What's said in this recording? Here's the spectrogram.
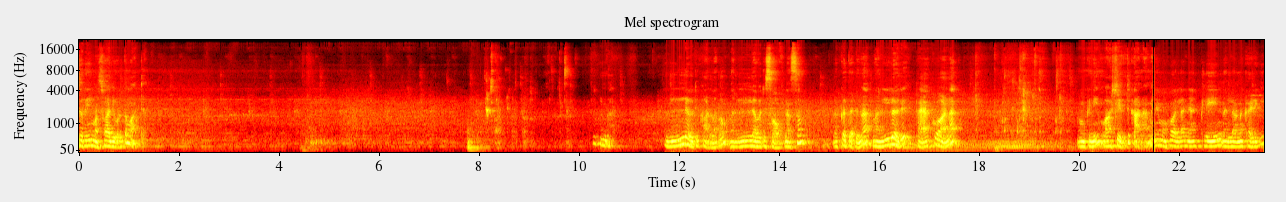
ചെറിയ മസാജ് കൊടുത്ത് മാറ്റാം. നല്ല ഒരു കളറും നല്ല ഒരു സോഫ്റ്റ്നെസ്സും ഒക്കെ തരുന്ന നല്ലൊരു പാക്കുമാണ്. നമുക്കിനി വാഷ് ചെയ്തിട്ട് കാണാം. ഇനി മുഖമെല്ലാം ഞാൻ ക്ലീൻ നല്ലവണ്ണം കഴുകി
